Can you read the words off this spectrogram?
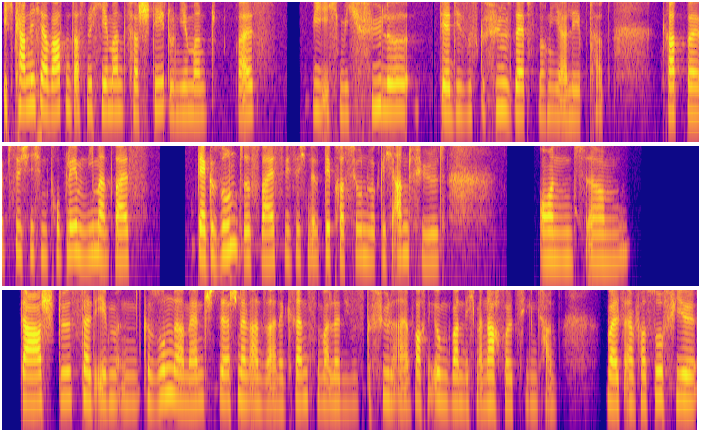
ich kann nicht erwarten, dass mich jemand versteht und jemand weiß, wie ich mich fühle, der dieses Gefühl selbst noch nie erlebt hat. Gerade bei psychischen Problemen, niemand weiß, der gesund ist, weiß, wie sich eine Depression wirklich anfühlt. Und ähm, da stößt halt eben ein gesunder Mensch sehr schnell an seine Grenzen, weil er dieses Gefühl einfach irgendwann nicht mehr nachvollziehen kann. Weil es einfach so viel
